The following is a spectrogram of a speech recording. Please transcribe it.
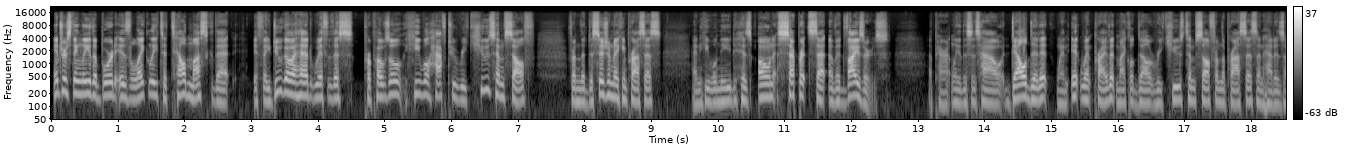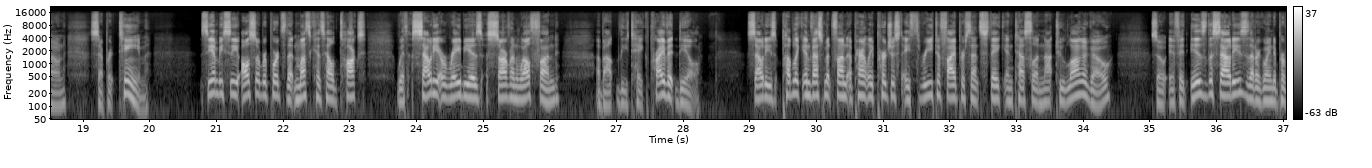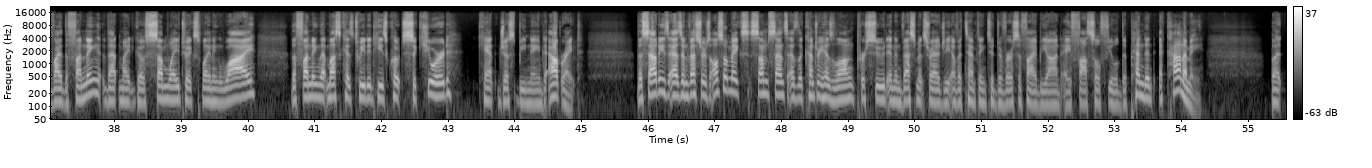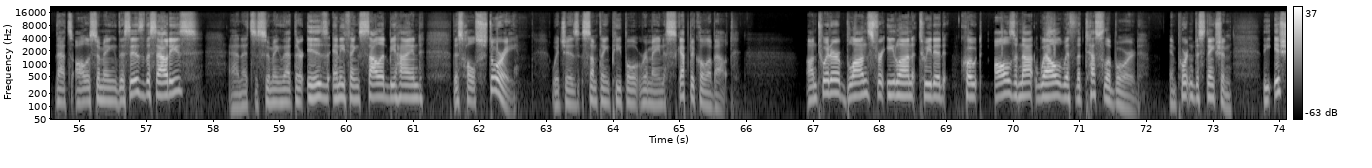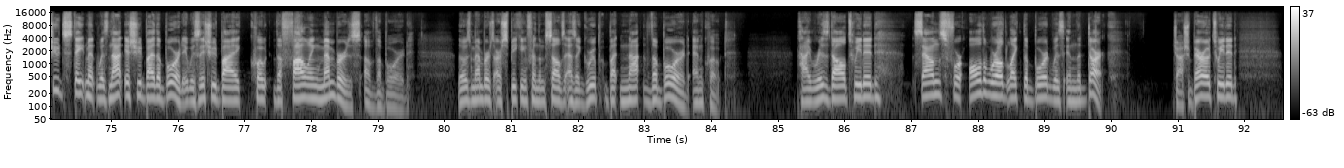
Interestingly, the board is likely to tell Musk that if they do go ahead with this proposal, he will have to recuse himself from the decision making process and he will need his own separate set of advisors. Apparently, this is how Dell did it when it went private. Michael Dell recused himself from the process and had his own separate team. CNBC also reports that Musk has held talks with Saudi Arabia's sovereign wealth fund about the take private deal. Saudi's public investment fund apparently purchased a 3 to 5% stake in Tesla not too long ago. So, if it is the Saudis that are going to provide the funding, that might go some way to explaining why the funding that Musk has tweeted he's, quote, secured can't just be named outright. The Saudis as investors also makes some sense as the country has long pursued an investment strategy of attempting to diversify beyond a fossil fuel dependent economy. But that's all assuming this is the Saudis, and it's assuming that there is anything solid behind this whole story, which is something people remain skeptical about. On Twitter, Blondes for Elon tweeted, quote, all's not well with the Tesla board. Important distinction. The issued statement was not issued by the board. It was issued by, quote, the following members of the board. Those members are speaking for themselves as a group, but not the board, end quote. Kai Ryssdal tweeted, sounds for all the world like the board was in the dark. Josh Barro tweeted,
